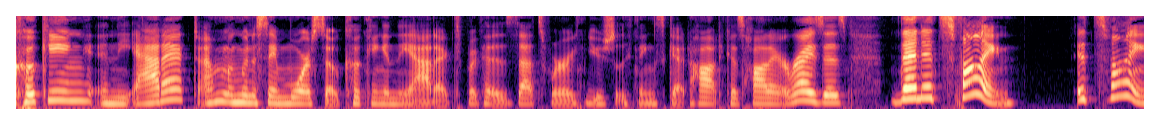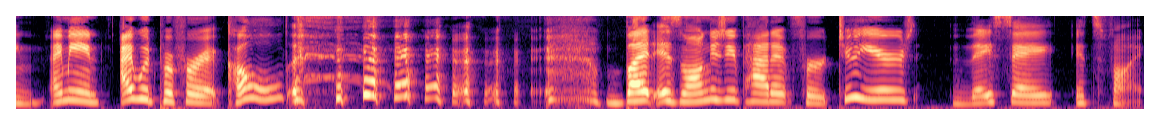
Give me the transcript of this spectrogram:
cooking in the attic. I'm, going to say more so cooking in the attic because that's where usually things get hot because hot air rises. Then it's fine. It's fine. I mean, I would prefer it cold. but as long as you've had it for two years, they say it's fine.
